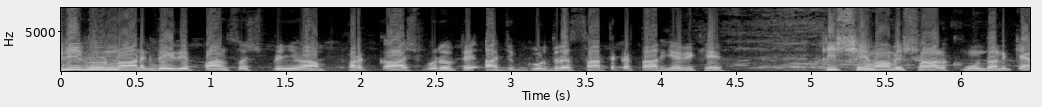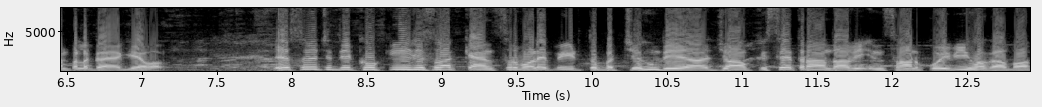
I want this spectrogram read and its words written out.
ਸ੍ਰੀ ਗੁਰੂ ਨਾਨਕ ਦੇਵ ਦੇ 556ਵਾਂ ਪ੍ਰਕਾਸ਼ ਪੁਰਬ ਤੇ ਅੱਜ ਗੁਰਦੁਆਰਾ ਸੱਤ ਕਰਤਾਰੀਆਂ ਵਿਖੇ ਕਿ ਛੇਵਾਂ ਵਿਸ਼ਾਲ ਖੂਨਦਾਨ ਕੈਂਪ ਲਗਾਇਆ ਗਿਆ ਵਾ। ਇਸ ਵਿੱਚ ਦੇਖੋ ਕਿ ਜਿਸ ਤਰ੍ਹਾਂ ਕੈਂਸਰ ਵਾਲੇ ਪੀੜ ਤੋਂ ਬੱਚੇ ਹੁੰਦੇ ਆ ਜਾਂ ਕਿਸੇ ਤਰ੍ਹਾਂ ਦਾ ਵੀ ਇਨਸਾਨ ਕੋਈ ਵੀ ਹੋਗਾ ਵਾ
